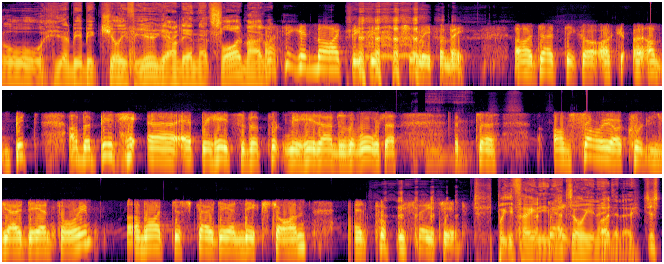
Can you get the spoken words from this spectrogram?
Oh, that'll be a bit chilly for you going down that slide, Margaret. I Margaret. think it might be a bit chilly for me. I don't think I, I, am a bit. I'm a bit he- uh, apprehensive of putting my head under the water, but uh, I'm sorry I couldn't go down for him. I might just go down next time and put my feet in. Put your feet in. That's all you need but to do. just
